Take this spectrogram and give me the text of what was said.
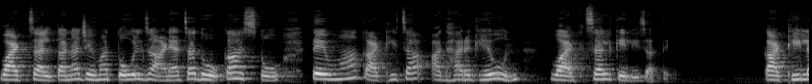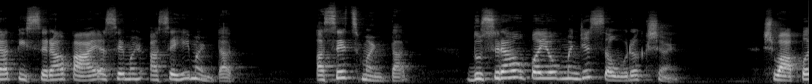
वाट चालताना जेव्हा तोल जाण्याचा धोका असतो तेव्हा काठीचा आधार घेऊन वाटचाल केली जाते. काठीला तिसरा पाय असे म्हण असेही म्हणतात. असेच म्हणतात. दुसरा उपयोग म्हणजे संरक्षण. श्वापत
